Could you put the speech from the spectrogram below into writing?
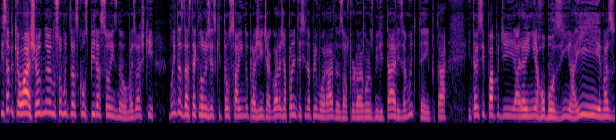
E sabe o que eu acho? Eu, eu não sou muito das conspirações, não, mas eu acho que muitas das tecnologias que estão saindo pra gente agora já podem ter sido aprimoradas ó, por órgãos militares há muito tempo, tá? Então esse papo de aranha robozinho aí, mas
